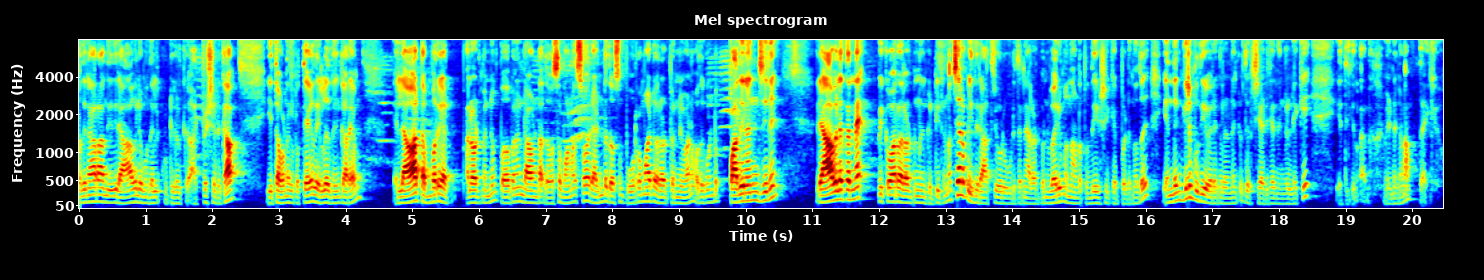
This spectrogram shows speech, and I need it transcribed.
പതിനാറാം തീയതി രാവിലെ മുതൽ കുട്ടികൾക്ക് അഡ്മിഷൻ എടുക്കാം. ഈ തവണ ഒരു പ്രത്യേകത ഉള്ളത് നിങ്ങൾക്കറിയാം. എല്ലാ ടെമ്പററി അലോട്ട്മെന്റും പെർമനന്റ് ആവേണ്ട ദിവസമാണ്. സോ രണ്ട് ദിവസം പൂർണമായിട്ടും അലോട്ട്മെന്റ് വേണം. അതുകൊണ്ട് പതിനഞ്ചിന് രാവിലെ തന്നെ മിക്കവാറും അലോട്ട്മെന്റ് കിട്ടിയിട്ടുണ്ട്. ചിലപ്പോൾ ഇന്ന് രാത്രിയോടുകൂടി തന്നെ അലോട്ട്മെന്റ് വരുമെന്നാണ് പ്രതീക്ഷിക്കപ്പെടുന്നത്. എന്തെങ്കിലും പുതിയ വിവരങ്ങളുണ്ടെങ്കിൽ തീർച്ചയായിട്ടും ഞാൻ നിങ്ങളിലേക്ക് എത്തിക്കുന്നതാണ്. വീണ്ടും കാണാം. താങ്ക്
